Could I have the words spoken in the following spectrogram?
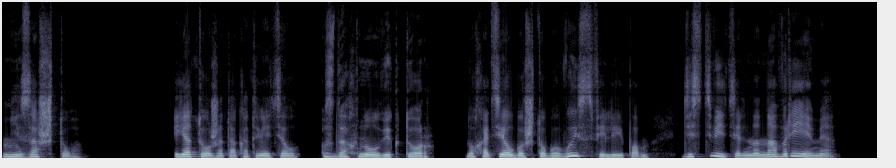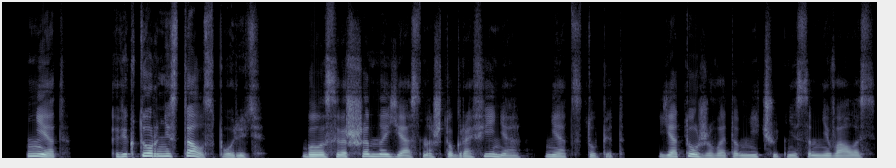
Ни за что. Я тоже так ответил, вздохнул Виктор. Но хотел бы, чтобы вы с Филиппом действительно на время. Нет, Виктор не стал спорить. Было совершенно ясно, что графиня не отступит. Я тоже в этом ничуть не сомневалась.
